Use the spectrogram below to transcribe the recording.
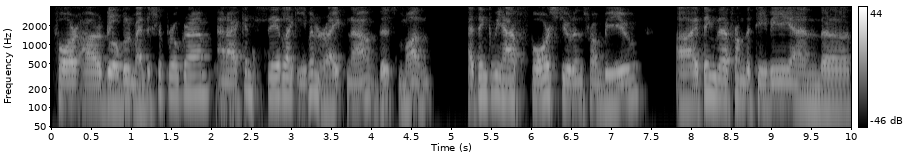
for our global mentorship program, and I can say like even right now, this month, I think we have four students from BU. Uh, I think they're from the TV and uh,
